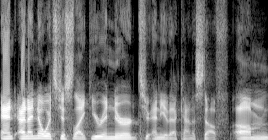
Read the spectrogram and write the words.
and and I know it's just like you're a nerd to any of that kind of stuff. Um,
